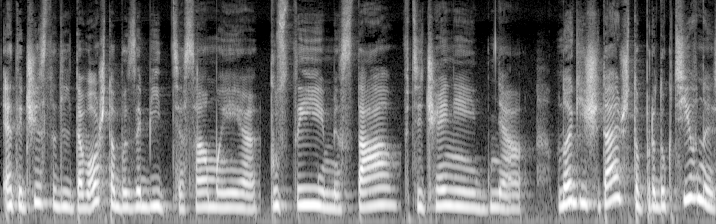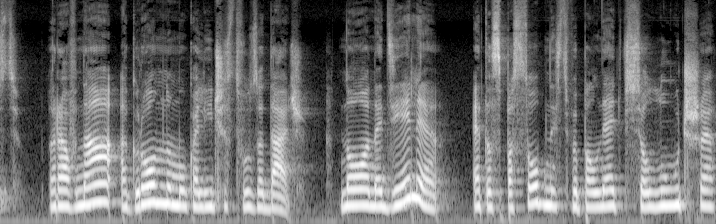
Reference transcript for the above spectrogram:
Это чисто для того, чтобы забить те самые пустые места в течение дня. Многие считают, что продуктивность равна огромному количеству задач. Но на деле это способность выполнять все лучше,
